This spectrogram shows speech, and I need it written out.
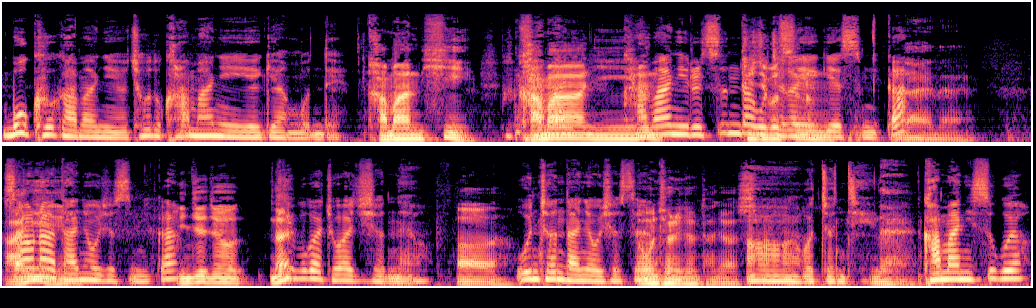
뭐그 가만히요. 저도 가만히 얘기한 건데. 가만히 가만히 가만히를 쓴다고 제가 얘기했습니까? 네네. 사우나 아니, 다녀오셨습니까? 이제 저 네? 피부가 좋아지셨네요. 아, 온천 다녀오셨어요? 온천에 좀 다녀왔어요. 아, 어쩐지. 네. 가만히 쓰고요.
